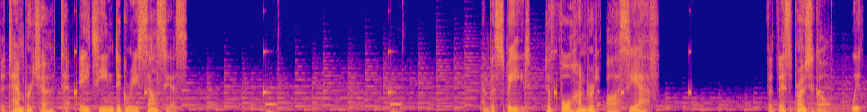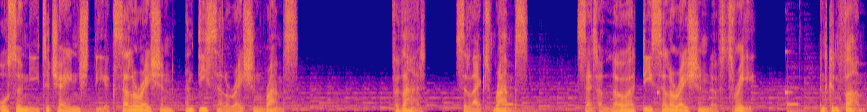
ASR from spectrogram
the temperature to 18 degrees Celsius and the speed to 400 RCF. For this protocol, we also need to change the acceleration and deceleration ramps. For that, select Ramps, set a lower deceleration of 3 and confirm.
